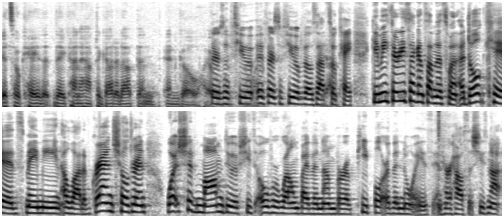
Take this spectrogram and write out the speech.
it's okay that they kind of have to gut it up and, and go. There's a few. If there's a few of those, that's Yeah. okay. Give me 30 seconds on this one. Adult kids may mean a lot of grandchildren. What should mom do if she's overwhelmed by the number of people or the noise in her house that she's not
